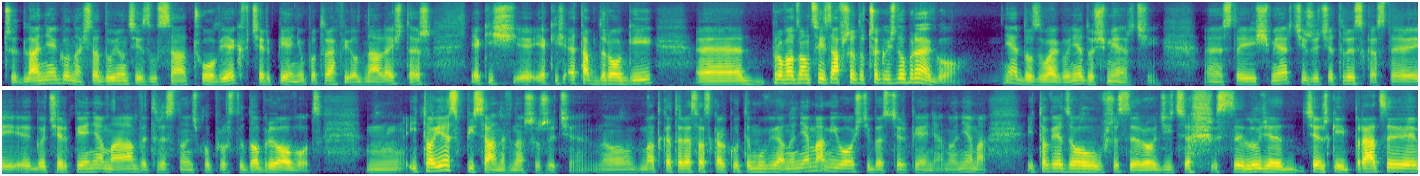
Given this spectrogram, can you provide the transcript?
czy dla Niego, naśladując Jezusa, człowiek w cierpieniu potrafi odnaleźć też jakiś, jakiś etap drogi prowadzącej zawsze do czegoś dobrego. Nie do złego, nie do śmierci. E, Z tej śmierci życie tryska, z tego cierpienia ma wytrysnąć po prostu dobry owoc. Mm, I to jest wpisane w nasze życie. No, Matka Teresa z Kalkuty mówiła, no nie ma miłości bez cierpienia, no nie ma. I to wiedzą wszyscy rodzice, wszyscy ludzie ciężkiej pracy,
